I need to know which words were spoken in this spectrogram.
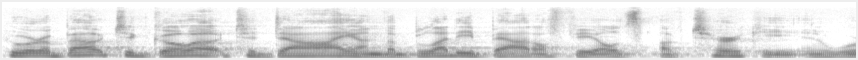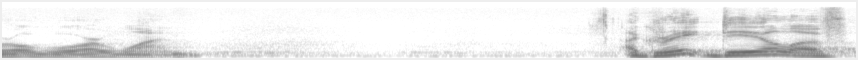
who were about to go out to die on the bloody battlefields of Turkey in World War I. A great deal of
